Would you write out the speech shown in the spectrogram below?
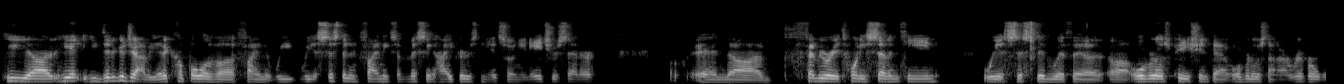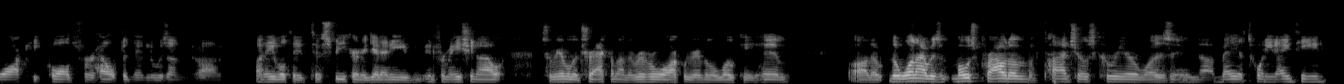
he uh, he he did a good job. He had a couple of uh, find we we assisted in finding some missing hikers in the Ansonia Nature Center. And uh, February 2017, we assisted with a uh, overdose patient that overdosed on our river walk. He called for help and then was un, uh, unable to, to speak or to get any information out. So we were able to track him on the river walk. We were able to locate him. Uh, the, the one I was most proud of of Pancho's career was in uh, May of 2019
